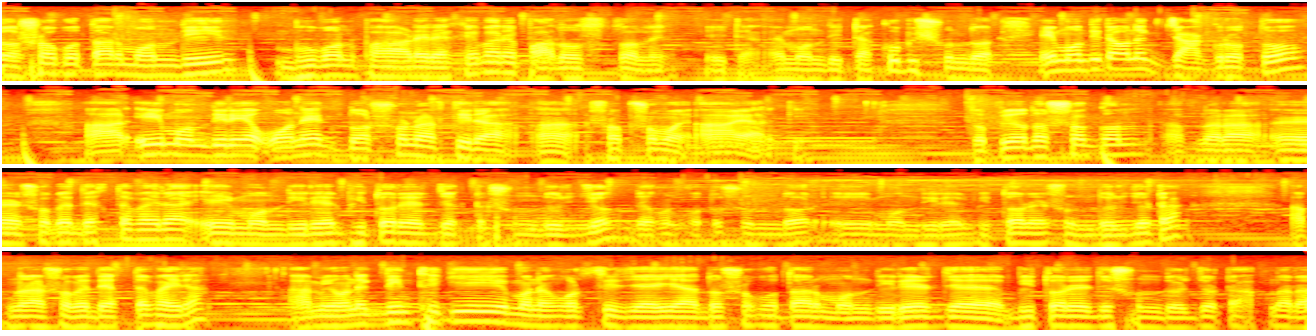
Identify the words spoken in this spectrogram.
দশবতার মন্দির, ভুবন পাহাড়ের একেবারে পাদস্থলে এইটা, এই মন্দিরটা খুবই সুন্দর। এই মন্দিরটা অনেক জাগ্রত, আর এই মন্দিরে অনেক দর্শনার্থীরা সব সময় আয় আর কি। তো প্রিয় দর্শকগণ, আপনারা সবে দেখতে পাইরা এই মন্দিরের ভিতরের যে একটা সৌন্দর্য, দেখুন কত সুন্দর এই মন্দিরের ভিতরের সৌন্দর্যটা আপনারা সবে দেখতে পাইরা। আমি অনেক দিন থেকেই মনে করছি যে ইয়া দশপতার মন্দিরের যে ভিতরের যে সৌন্দর্যটা আপনারা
